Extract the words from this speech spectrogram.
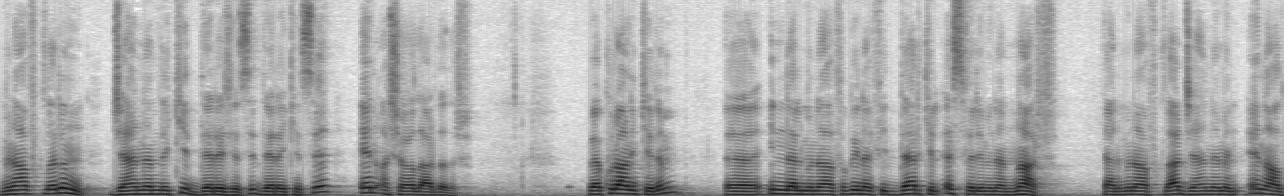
münafıkların cehennemdeki derecesi, derekesi en aşağılardadır. Ve Kur'an-ı Kerim e, innel münafıkine fid derkil esfeli minen nar yani münafıklar cehennemin en alt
